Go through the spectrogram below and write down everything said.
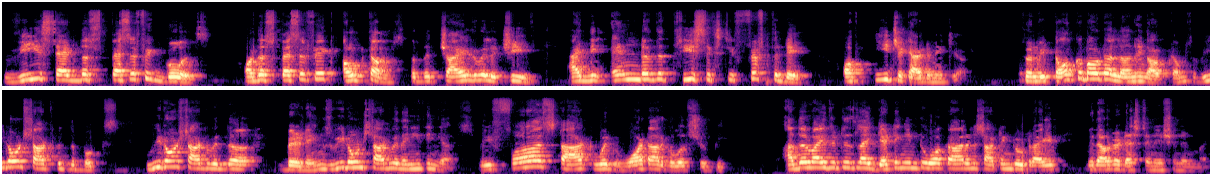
we set the specific goals or the specific outcomes that the child will achieve at the end of the 365th day of each academic year. So when we talk about our learning outcomes, we don't start with the books. We don't start with the buildings. We don't start with anything else. We first start with what our goals should be. Otherwise, it is like getting into a car and starting to drive without a destination in mind.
